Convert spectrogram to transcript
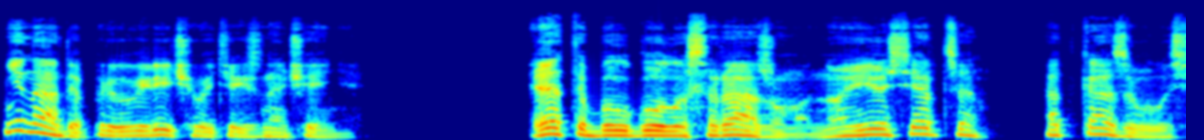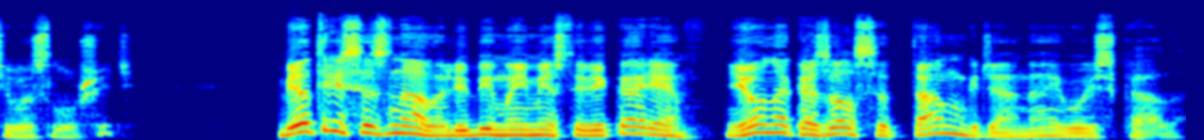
Не надо преувеличивать их значение. Это был голос разума, но ее сердце отказывалось его слушать. Беатриса знала любимое место викария, и он оказался там, где она его искала.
